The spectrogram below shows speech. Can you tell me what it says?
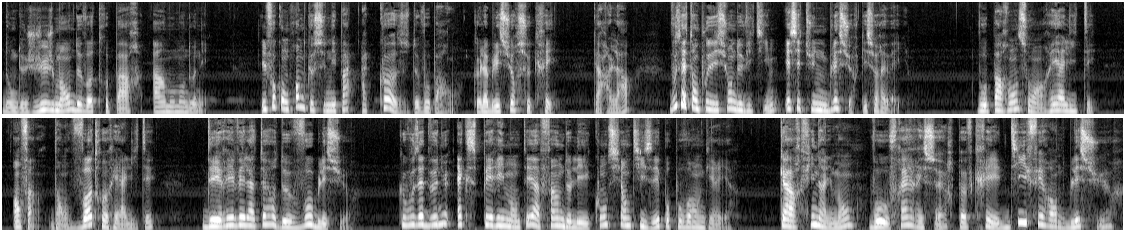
donc de jugement de votre part à un moment donné. Il faut comprendre que ce n'est pas à cause de vos parents que la blessure se crée, car là, vous êtes en position de victime et c'est une blessure qui se réveille. Vos parents sont en réalité, enfin dans votre réalité, des révélateurs de vos blessures que vous êtes venu expérimenter afin de les conscientiser pour pouvoir en guérir. Car finalement, vos frères et sœurs peuvent créer différentes blessures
